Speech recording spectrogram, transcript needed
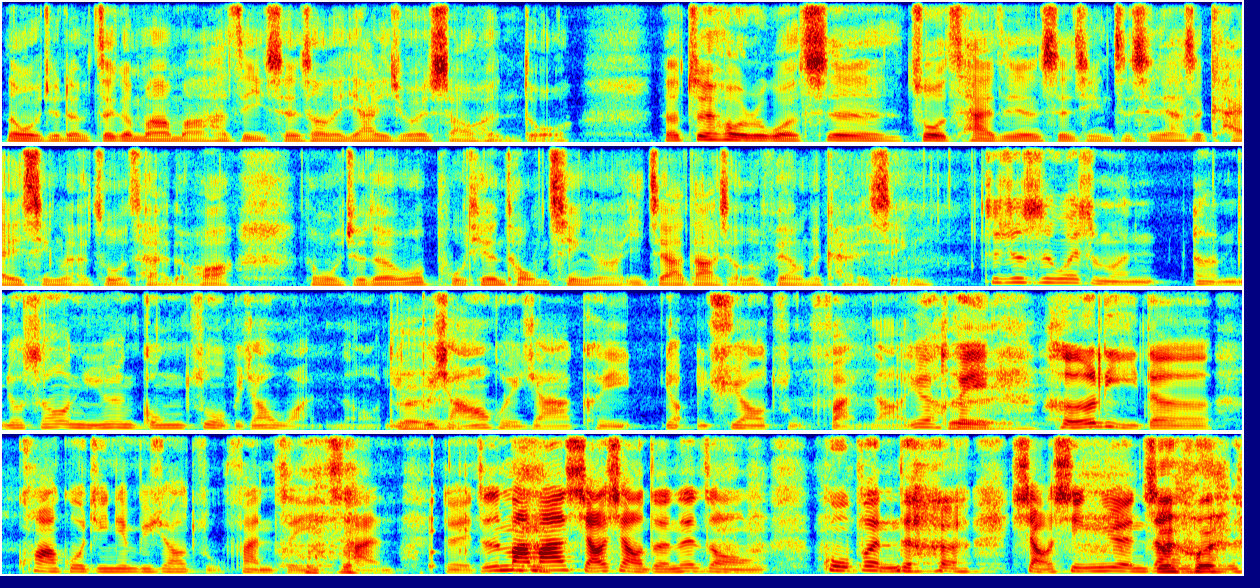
那我觉得这个妈妈她自己身上的压力就会少很多。那最后，如果是做菜这件事情只剩下是开心来做菜的话，那我觉得我普天同庆啊，一家大小都非常的开心。这就是为什么，嗯，有时候宁愿工作比较晚哦，也不想要回家，可以要需要煮饭，然后因为可以合理的跨过今天必须要煮饭这一餐。对，这是妈妈小小的那种过分的小心愿，这样子。会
